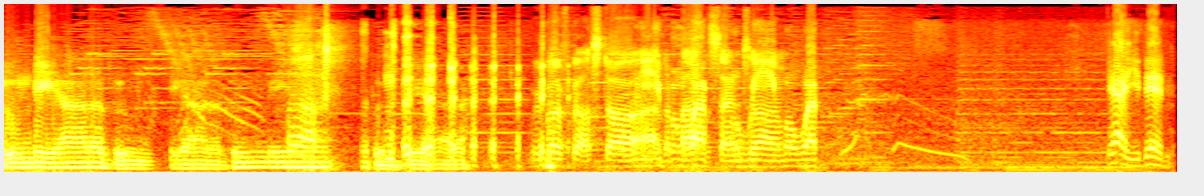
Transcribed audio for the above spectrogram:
boom diada, ah, boom diada, ah, boom diada, ah, boom diada. We both got a star at Weeble about the same wep- time. Yeah, you did.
